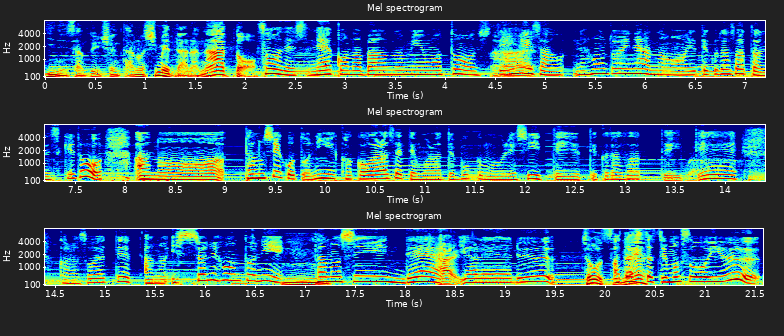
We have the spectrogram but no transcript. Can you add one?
乾さんと一緒に楽しめたらなと。そうですね。この番組を通して、はい乾さんね、本当にね、あの、言ってくださったんですけど、あの、楽しいことに関わらせてもらって僕も嬉しいって言ってくださっていて、だからそうやって、あの、一緒に本当うんに楽しんではいやれる、そうですね。私たちもそういう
